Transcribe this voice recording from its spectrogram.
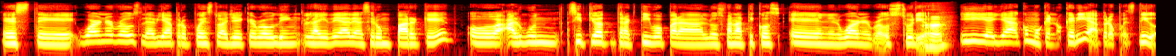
Este, Warner Bros. le había propuesto a J.K. Rowling la idea de hacer un parque o algún sitio atractivo para los fanáticos en el Warner Bros. Studio. Y ella como que no quería, pero pues digo,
